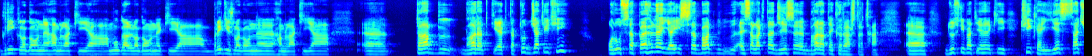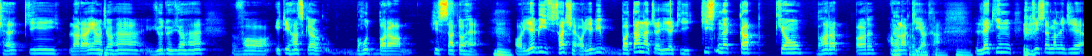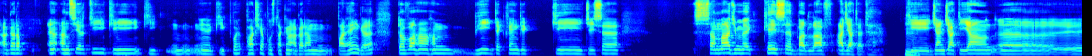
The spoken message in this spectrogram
ग्रीक लोगों ने हमला किया, मुगल लोगों ने किया, ब्रिटिश लोगों ने हमला किया तब भारत की एकता टूट जाती थी। और उससे पहले या इससे बाद ऐसा लगता है जैसे भारत एक राष्ट्र था दूसरी बात यह है कि ठीक है ये सच है कि लड़ाइयाँ जो हैं युद्ध जो हैं वो इतिहास का बहुत बड़ा हिस्सा तो है हम्म। और ये भी सच है और ये भी बताना चाहिए कि किसने कब क्यों भारत पर हमला किया था हम्म। लेकिन जैसे मान लीजिए अगर आप एन की की की पाठ्य पुस्तकें अगर हम पढ़ेंगे तो वहाँ हम भी देखेंगे कि जैसे समाज में कैसे बदलाव आ जाता था कि। जनजातियाँ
